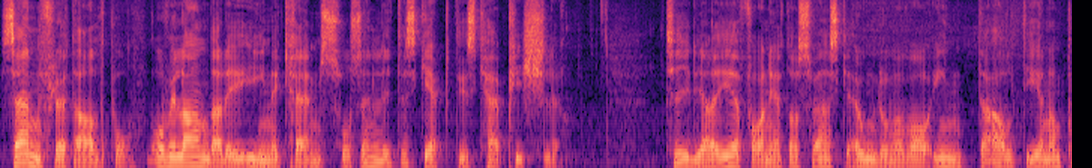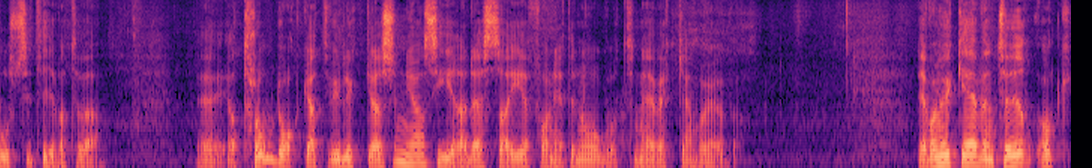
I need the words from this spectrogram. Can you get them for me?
Sen flöt allt på och vi landade i Ine Krems hos en lite skeptisk herr Pichler. Tidigare erfarenheter av svenska ungdomar var inte alltigenom positiva tyvärr. Eh, jag tror dock att vi lyckades nyansera dessa erfarenheter något när veckan var över. Det var mycket äventyr och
